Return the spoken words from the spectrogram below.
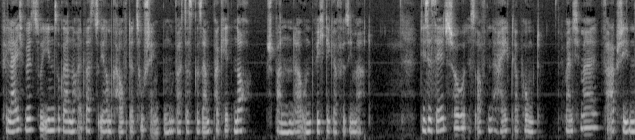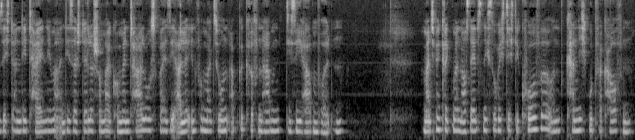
Vielleicht willst du ihnen sogar noch etwas zu ihrem Kauf dazu schenken, was das Gesamtpaket noch spannender und wichtiger für sie macht. Diese Sales Show ist oft ein heikler Punkt. Manchmal verabschieden sich dann die Teilnehmer an dieser Stelle schon mal kommentarlos, weil sie alle Informationen abgegriffen haben, die sie haben wollten. Manchmal kriegt man auch selbst nicht so richtig die Kurve und kann nicht gut verkaufen.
